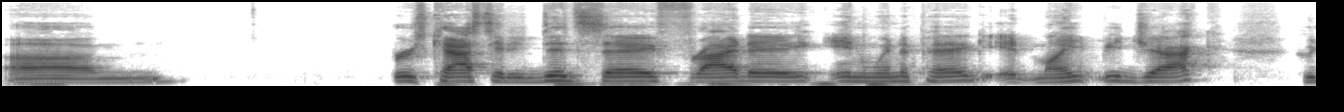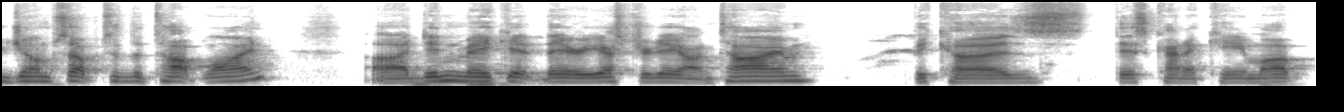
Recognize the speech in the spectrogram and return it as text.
Um, Bruce Cassidy did say Friday in Winnipeg it might be Jack who jumps up to the top line. Uh, didn't make it there yesterday on time because this kind of came up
